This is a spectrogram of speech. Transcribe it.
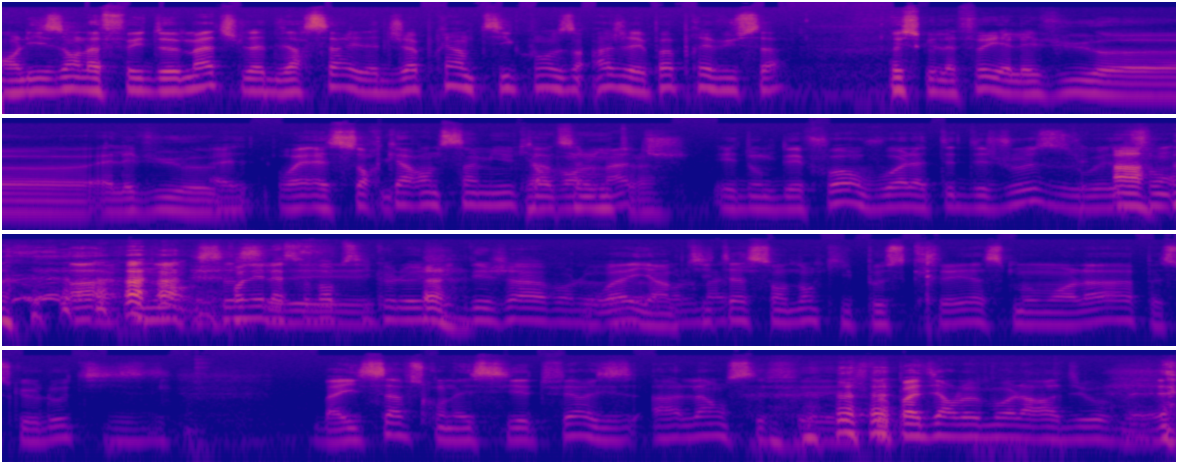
en lisant la feuille de match, l'adversaire, il a déjà pris un petit coup en disant Ah, j'avais pas prévu ça. Parce que la feuille, elle est vue. euh, elle est vue euh, Elle, ouais, elle sort 45 minutes 45 avant le minutes, match. Et donc, des fois, on voit la tête des joueuses où elles Ah. font Ah, non, ça, Prenez l'ascendant des- psychologique déjà avant le. Ouais, il y a un petit match. ascendant qui peut se créer à ce moment-là parce que l'autre, ils... Bah, ils savent ce qu'on a essayé de faire. Ils disent Ah, là, on s'est fait. Je peux pas dire le mot à la radio, mais.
